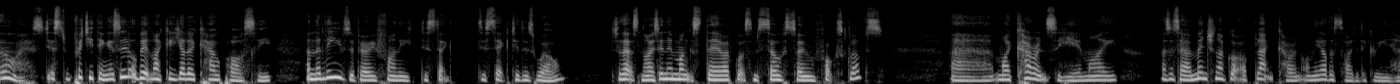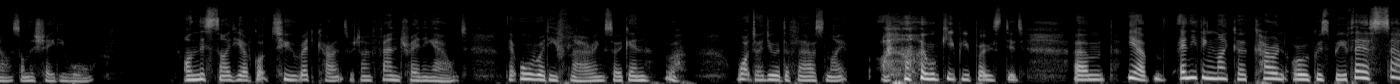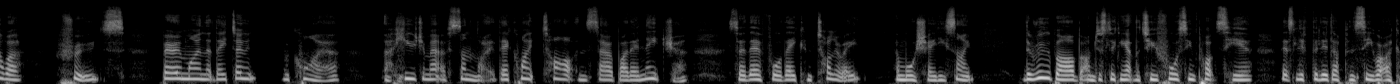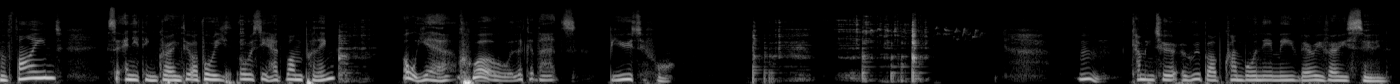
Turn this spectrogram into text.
oh, it's just a pretty thing. It's a little bit like a yellow cow parsley, and the leaves are very finely dissect- dissected as well. So that's nice. And amongst there, I've got some self-sown foxgloves. Uh, my currants are here. My as I say, I mentioned I've got a black currant on the other side of the greenhouse on the shady wall. On this side here, I've got two red currants, which I'm fan training out. They're already flowering, so again, what do I do with the flowers tonight? I will keep you posted. Um, yeah, anything like a currant or a gooseberry, if they're sour fruits, bear in mind that they don't require a huge amount of sunlight. They're quite tart and sour by their nature, so therefore they can tolerate a more shady site. The rhubarb, I'm just looking at the two forcing pots here. Let's lift the lid up and see what I can find. Is there anything growing through? I've already obviously had one pulling. Oh yeah. Whoa, look at that. Beautiful. Hmm. Coming to a rhubarb crumble near me very, very soon.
